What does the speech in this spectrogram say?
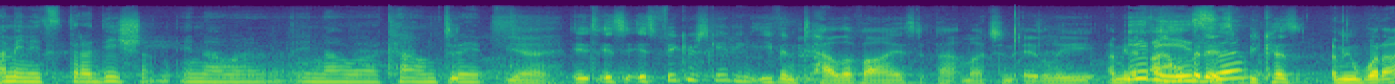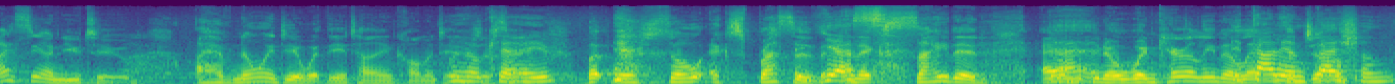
I mean, it's tradition in our in our country. Yeah, is, is, is figure skating even televised that much in Italy? I mean, It I hope it is. is because I mean, what I see on YouTube, I have no idea what the Italian commentators are saying, but they're so expressive Yes. and excited, and Yeah. you know, when Carolina Italian lands a jump, passion.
